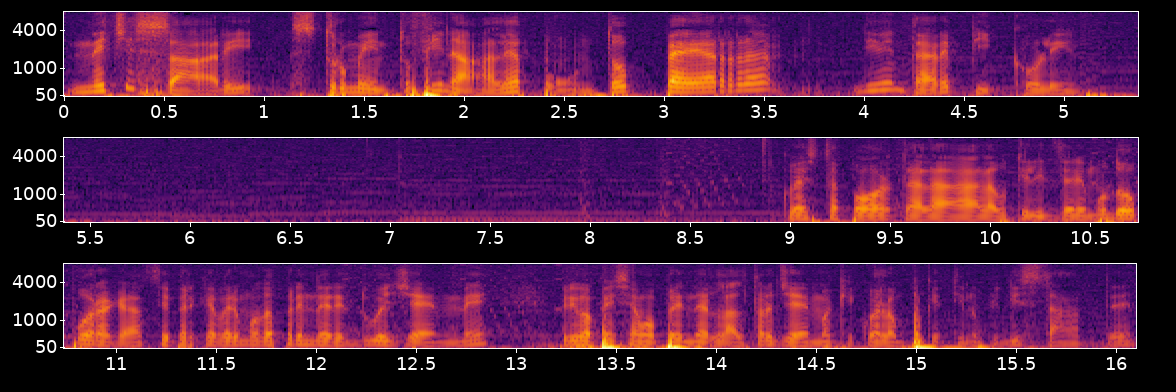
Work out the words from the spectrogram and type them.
Necessari strumento finale, appunto, per diventare piccoli. Questa porta la, la, utilizzeremo dopo ragazzi perché avremo da prendere due gemme. Prima pensiamo a prendere l'altra gemma che è quella un pochettino più distante.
